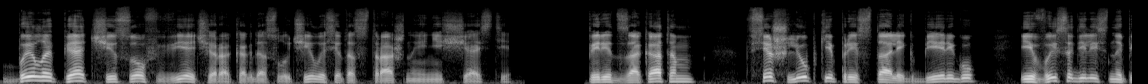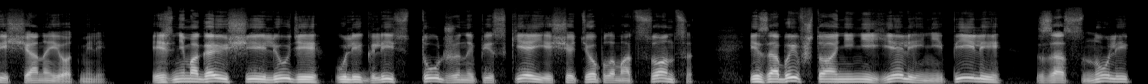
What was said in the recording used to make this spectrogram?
Было пять часов вечера, когда случилось это страшное несчастье. Перед закатом все шлюпки пристали к берегу и высадились на песчаной отмели. Изнемогающие люди улеглись тут же на песке, еще теплом от солнца, и, забыв, что они не ели и не пили, заснули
